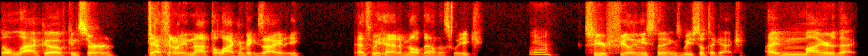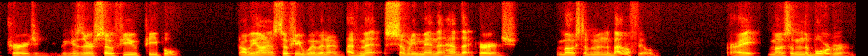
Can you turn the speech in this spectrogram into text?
no lack of concern, definitely not the lack of anxiety, as we Mhm. had a meltdown this week. Yeah. So you're feeling these things, but you still take action. I admire that courage in you because there are so few people. I'll be honest, so few women. I've, I've met so many men that have that courage, most of them in the battlefield, right? Most of them in the boardroom.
